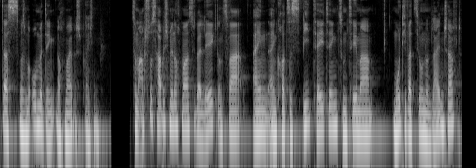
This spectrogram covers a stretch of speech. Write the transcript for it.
Das müssen wir unbedingt nochmal besprechen. Zum Abschluss habe ich mir noch mal was überlegt und zwar ein, ein kurzes Speed-Dating zum Thema Motivation und Leidenschaft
